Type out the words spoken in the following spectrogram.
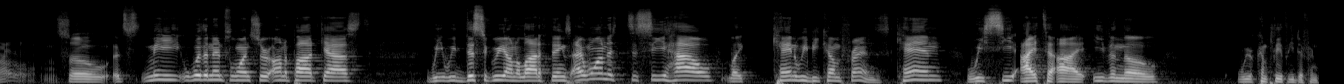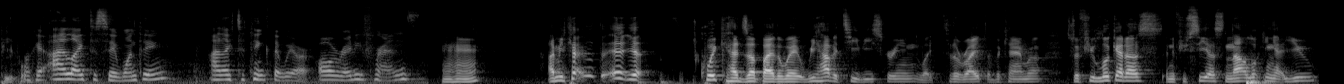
So it's me with an influencer on a podcast. we we disagree on a lot of things. I wanted to see how like can we become friends? Can we see eye to eye even though we're completely different people? Okay, I like to say one thing. I like to think that we are already friends. Mm-hmm. I mean, eh, yeah. Quick heads up, by the way, we have a TV screen like to the right of the camera. So if you look at us and if you see us not looking at you,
